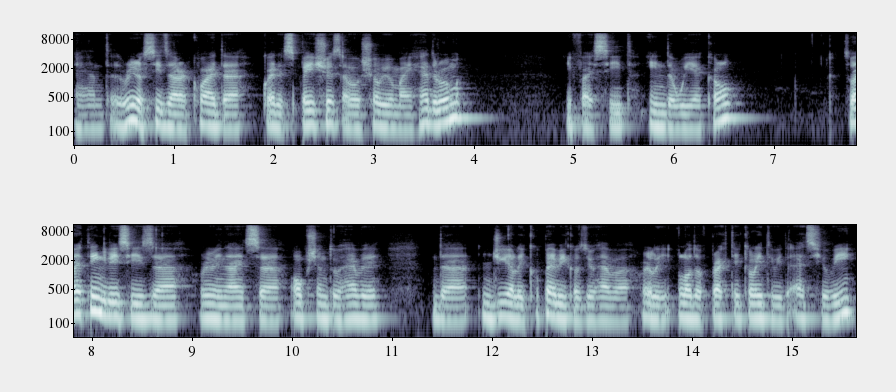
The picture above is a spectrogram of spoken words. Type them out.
And the rear seats are quite, uh, quite spacious. I will show you my headroom if I sit in the vehicle. So I think this is a really nice uh, option to have the, the GLE Coupe because you have a really a lot of practicality with SUV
